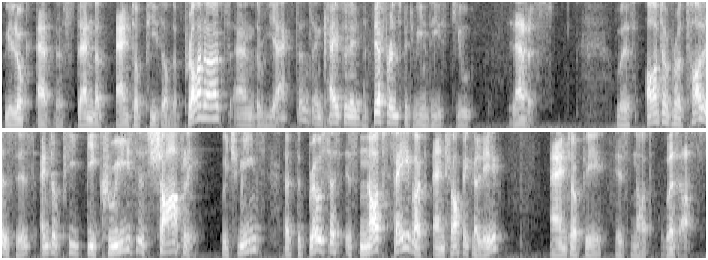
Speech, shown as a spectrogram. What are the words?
We look at the standard entropies of the products and the reactants and calculate the difference between these two levels. With autoprotolysis, entropy decreases sharply, which means that the process is not favored entropically. Entropy is not with us.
